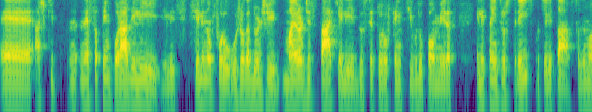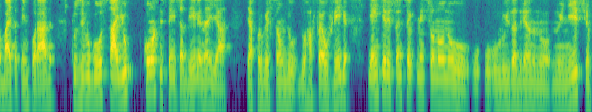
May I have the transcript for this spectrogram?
é, acho que nessa temporada ele, ele, se ele não for o jogador de maior destaque ali do setor ofensivo do Palmeiras, ele está entre os três, porque ele está fazendo uma baita temporada. Inclusive, o gol saiu com assistência dele, né? E a, e a progressão do, do Rafael Veiga. E é interessante, você mencionou no, o, o Luiz Adriano no, no, início.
